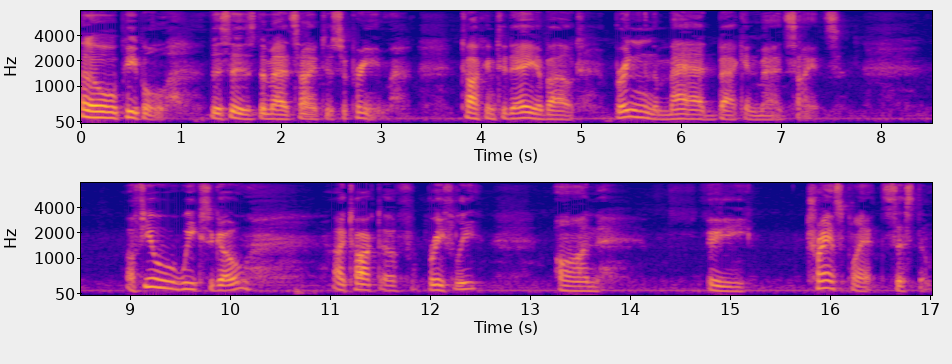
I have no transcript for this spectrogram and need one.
Hello, people. This is the Mad Scientist Supreme, talking today about bringing the mad back in mad science. A few weeks ago, I talked of briefly on a transplant system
